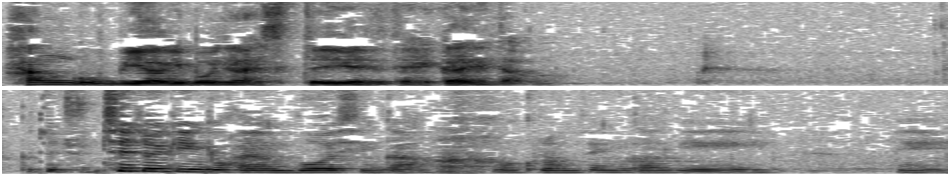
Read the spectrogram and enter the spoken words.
한국 미학이 뭐냐 했을 때 이게 이제 헷갈린다고. 그쵸. 주체적인 게 과연 무엇인가. 아. 뭐 그런 생각이. 네.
